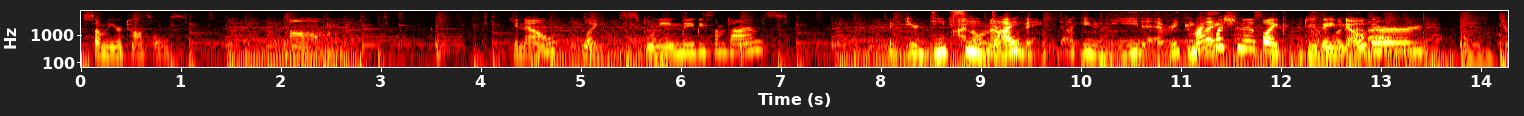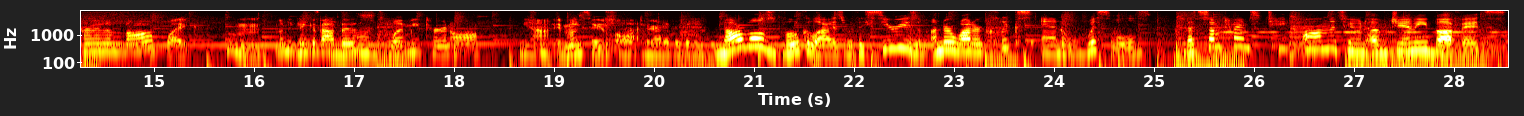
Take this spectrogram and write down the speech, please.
Some of your tonsils. Um you know, like spleen maybe sometimes. Like you're deep sea don't diving. Don't you need everything? My like, question is like, do they know they're turning it off? Like, hmm, let me Maybe think about this. Let me turn off. Yeah, it must be research that and involuntary. Let everybody. Narwhals vocalize with a series of underwater clicks and whistles that sometimes take on the tune of Jimmy Buffett's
